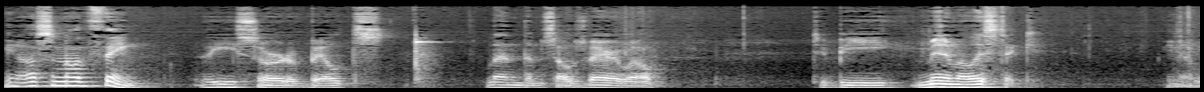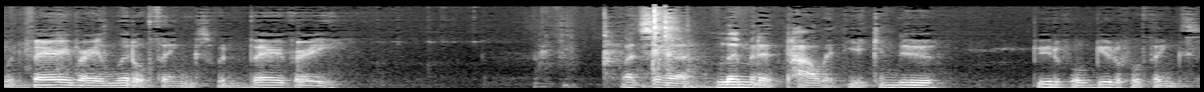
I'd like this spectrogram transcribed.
you know, that's another thing. These sort of builds lend themselves very well to be minimalistic, you know, with very, very little things, with very, very, let's say a limited palette, you can do beautiful, beautiful things.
